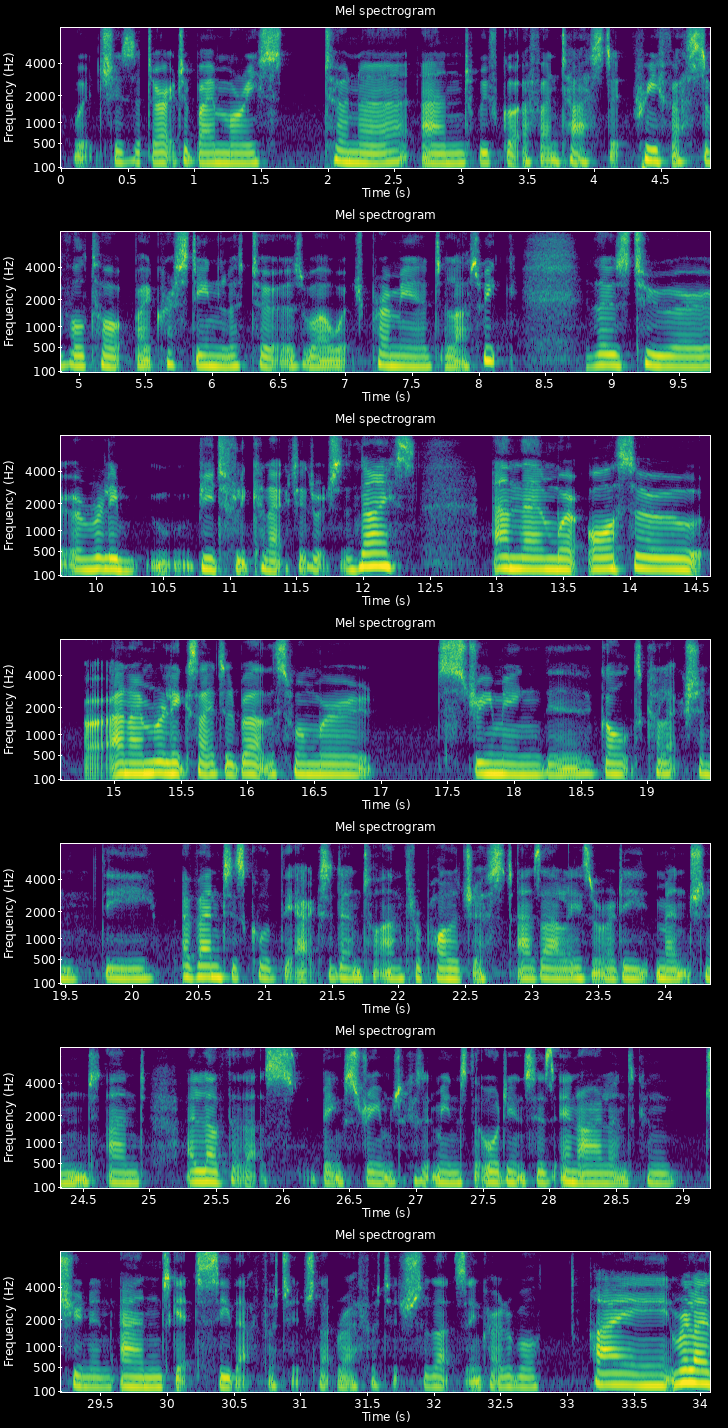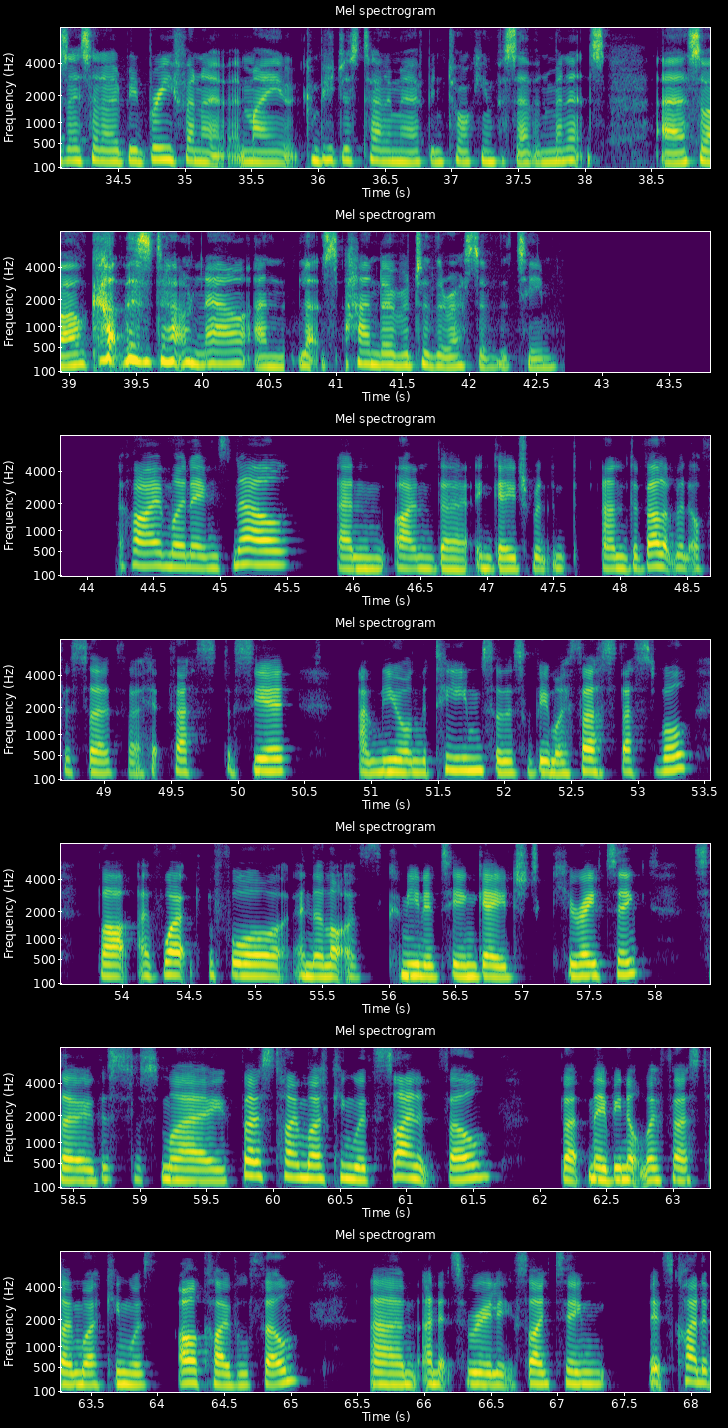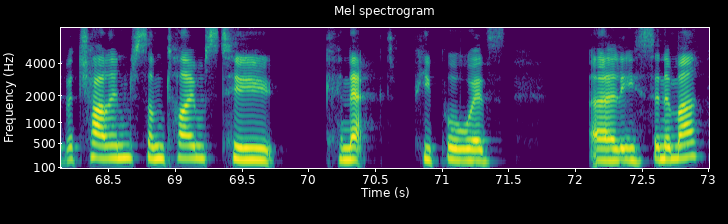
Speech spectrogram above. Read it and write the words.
which is directed by Maurice Tourneur, and we've got a fantastic pre festival talk by Christine Latour as well, which premiered last week. Those two are, are really beautifully connected, which is nice. And then we're also, uh, and I'm really excited about this one, we're streaming the Gault collection, the event is called The Accidental Anthropologist, as Ali's already mentioned. And I love that that's being streamed because it means that audiences in Ireland can tune in and get to see that footage, that rare footage. So that's incredible. I realised I said I'd be brief, and I, my computer's telling me I've been talking for seven minutes. Uh, so I'll cut this down now and let's hand over to the rest of the team. Hi, my name's Nell and I'm the engagement and development officer for HippFest this year. I'm new on the team, so this will be my first festival, but I've worked before in a lot of community engaged curating. So this is my first time working with silent film, but maybe not my first time working with archival film. Um, and it's really exciting. It's kind of a challenge sometimes to connect people with early cinema,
